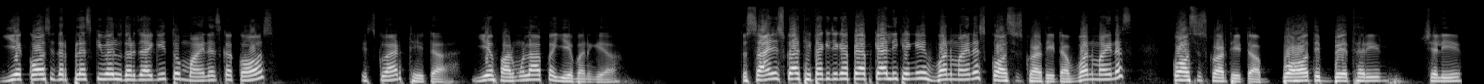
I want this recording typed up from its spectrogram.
ये कॉस इधर प्लस की वैल्यू उधर जाएगी तो माइनस का कॉस स्क्वायर थीटा ये फार्मूला आपका ये बन गया। तो साइन स्क्वायर थीटा की जगह पे आप क्या लिखेंगे? One minus cos square theta one minus cos square theta बहुत ही बेहतरीन। चलिए,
